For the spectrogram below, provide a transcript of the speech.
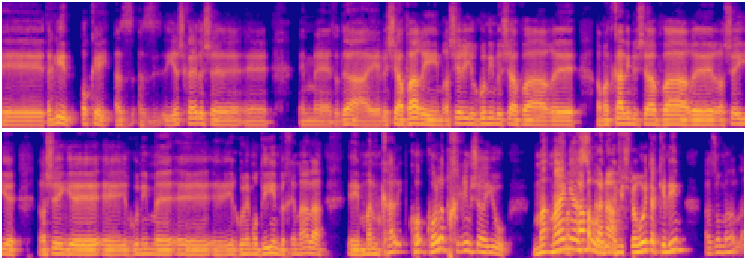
אה, תגיד, אוקיי, אז, אז יש כאלה ש... הם, אה, אתה יודע, אה, לשעברים, ראשי ארגונים לשעבר, אה, רמטכ"לים לשעבר, ראשי, ראשי ארגונים, ארגוני מודיעין וכן הלאה, מנכ"לים, כל, כל הבכירים שהיו, מה, מה הם יעשו? הם, הם ישברו את הכלים? אז הוא אומר, לא,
